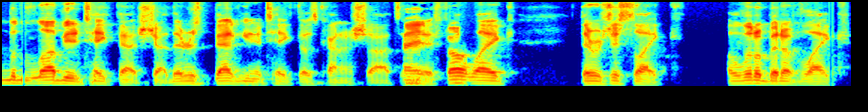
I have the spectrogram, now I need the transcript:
would love you to take that shot. They're just begging you to take those kind of shots. And Right. it felt like there was just like a little bit of like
